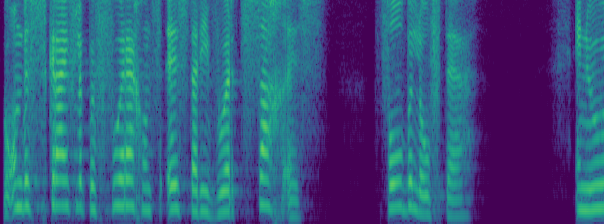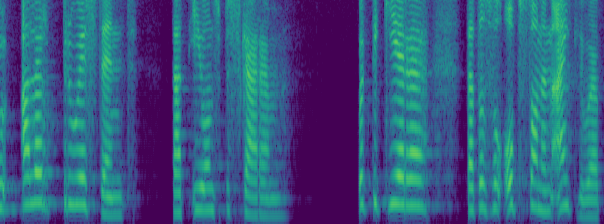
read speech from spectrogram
Hoe onbeskryflik bevoorreg ons is dat die woord sag is, vol belofte. En hoe allertroostend dat U ons beskerm. Ook die kere dat ons wil opstaan en uitloop,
